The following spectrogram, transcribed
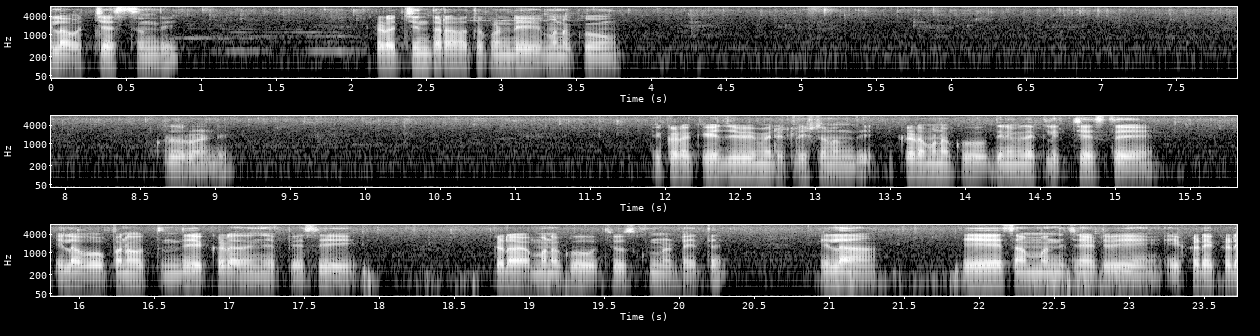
ఇలా వచ్చేస్తుంది. ఇక్కడ వచ్చిన తర్వాత కొండి మనకు ఇక్కడ చూడండి. ఇక్కడ కేజీబీ మెరిట్ లిస్ట్ అని ఉంది. ఇక్కడ మనకు దీని మీద క్లిక్ చేస్తే ఇలా ఓపెన్ అవుతుంది. ఎక్కడ అని చెప్పేసి ఇక్కడ మనకు చూసుకున్నట్టయితే ఇలా ఏ సంబంధించినవి ఎక్కడెక్కడ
